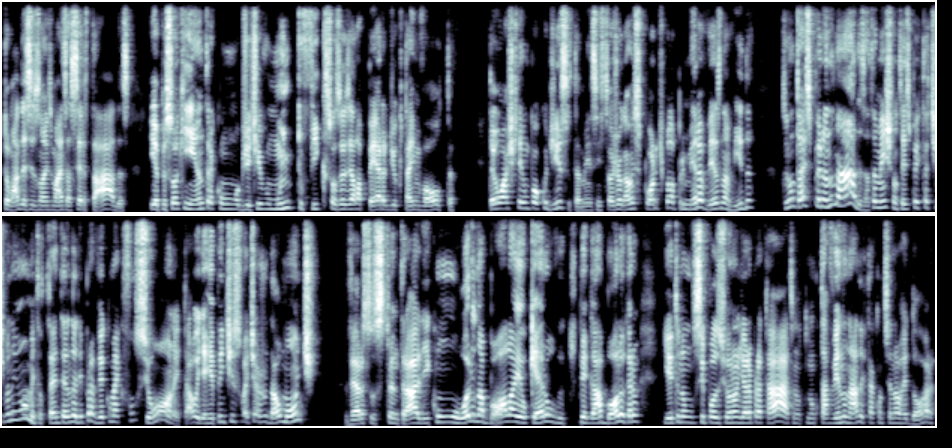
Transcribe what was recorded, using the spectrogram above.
tomar decisões mais acertadas. E a pessoa que entra com um objetivo muito fixo, às vezes ela perde o que tá em volta. Então eu acho que tem um pouco disso também, assim, se tu vai jogar um esporte pela primeira vez na vida, tu não tá esperando nada, exatamente, não tem expectativa nenhuma, então tu tá entrando ali para ver como é que funciona e tal, e de repente isso vai te ajudar um monte. Versus tu entrar ali com o olho na bola, eu quero pegar a bola, eu quero. E aí tu não se posiciona onde era pra estar, tá, tu não, tu não tá vendo nada que tá acontecendo ao redor.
